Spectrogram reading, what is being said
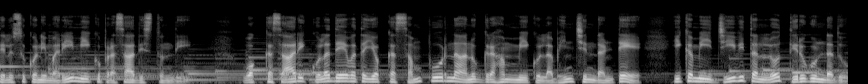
తెలుసుకొని మరీ మీకు ప్రసాదిస్తుంది. ఒక్కసారి కులదేవత యొక్క సంపూర్ణ అనుగ్రహం మీకు లభించిందంటే ఇక మీ జీవితంలో తిరుగుండదు.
